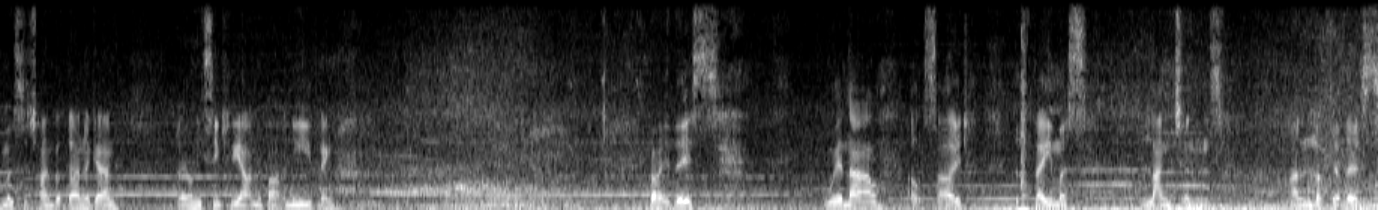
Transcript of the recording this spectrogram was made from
most of the time but then again I only seem to be out and about in the evening. Right this we're now outside the famous Langtons. And look at this.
